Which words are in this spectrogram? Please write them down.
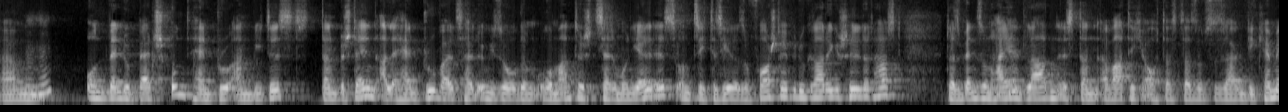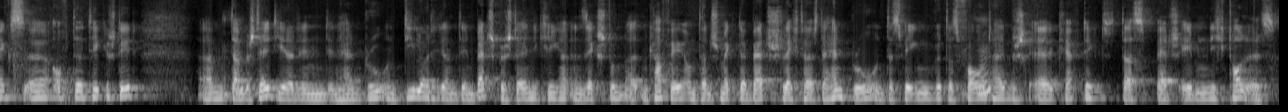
Ähm, mhm. Und wenn du Batch und Handbrew anbietest, dann bestellen alle Handbrew, weil es halt irgendwie so romantisch zeremoniell ist und sich das jeder so vorstellt, wie du gerade geschildert hast. Dass wenn so ein mhm. High-End-Laden ist, dann erwarte ich auch, dass da sozusagen die Chemex äh, auf der Theke steht. Ähm, mhm. Dann bestellt jeder den, den Handbrew und die Leute, die dann den Batch bestellen, die kriegen halt einen sechs Stunden alten Kaffee und dann schmeckt der Batch schlechter als der Handbrew und deswegen wird das Vorurteil mhm. bekräftigt, dass Batch eben nicht toll ist.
